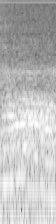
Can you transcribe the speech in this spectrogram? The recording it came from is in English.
small.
